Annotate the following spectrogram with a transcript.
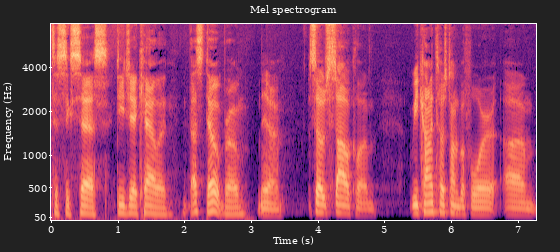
to success. DJ Khaled. That's dope, bro. Yeah. So Style Club, we kind of touched on it before, um,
